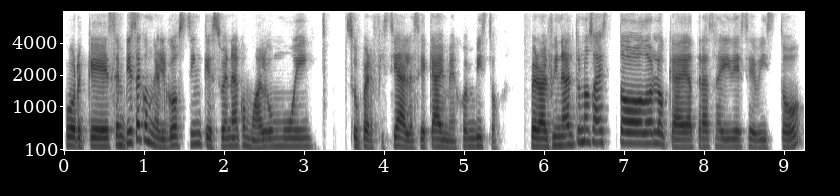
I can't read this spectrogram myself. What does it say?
porque se empieza con el ghosting que suena como algo muy superficial, así que, ay, me dejó en visto, pero al final tú no sabes todo lo que hay atrás ahí de ese visto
